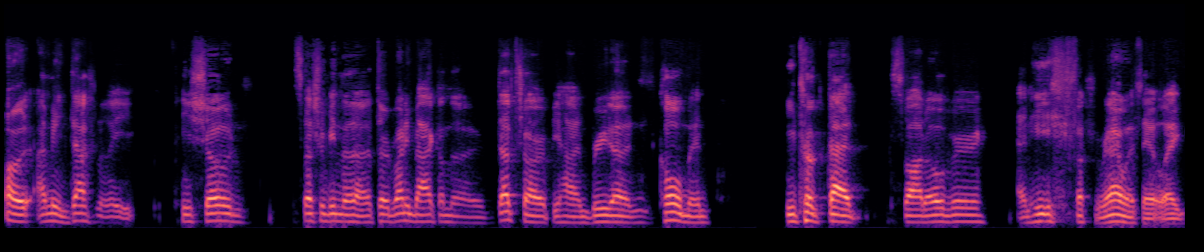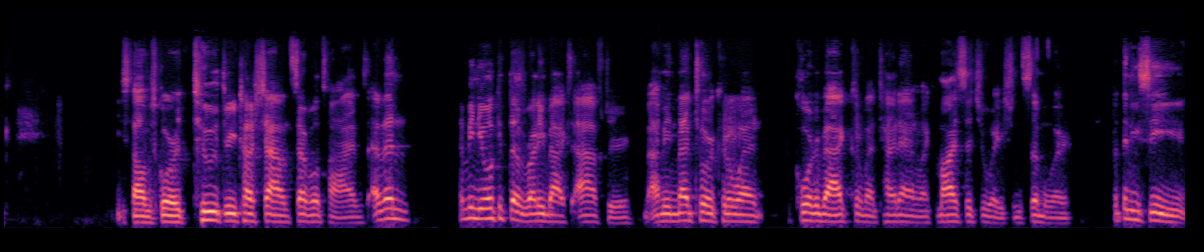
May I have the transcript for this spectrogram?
Oh, I mean, definitely. He showed, especially being the third running back on the depth chart behind Breida and Coleman, he took that spot over and he fucking ran with it. Like, you saw him score two, three touchdowns several times. And then, I mean, you look at the running backs after. I mean, Mentor could have went quarterback, could have went tight end, like my situation, similar. But then you see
